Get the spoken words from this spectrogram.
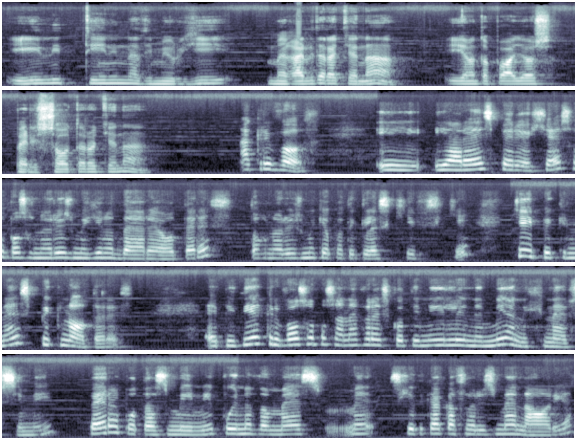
η ύλη τίνει να δημιουργεί μεγαλύτερα κενά ή για να το πω αλλιώς περισσότερο κενά; Ακριβώς. Οι, οι αραιές περιοχές, όπως γνωρίζουμε, γίνονται αραιότερες, το γνωρίζουμε και από την κλασική φυσική, και οι πυκνές πυκνότερες. Επειδή ακριβώς όπως ανέφερα η σκοτεινή ύλη είναι μη ανιχνεύσιμη, πέρα από τα σμήνη που είναι δομές με σχετικά καθορισμένα όρια,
